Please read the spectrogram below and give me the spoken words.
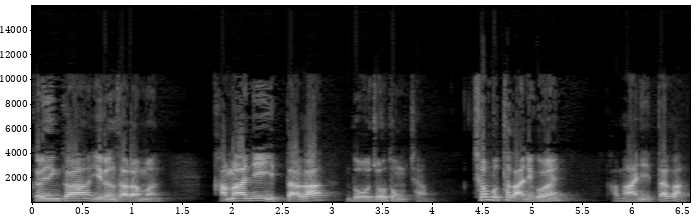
그러니까 이런 사람은 가만히 있다가 노조 동참. 처음부터가 아니고 가만히 있다가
